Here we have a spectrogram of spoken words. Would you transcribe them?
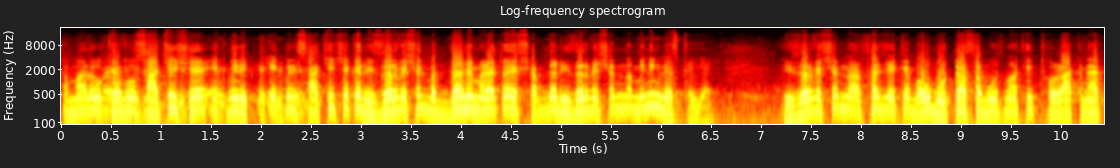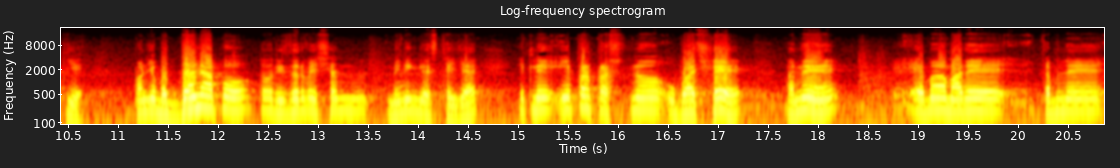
તમારું કહેવું સાચું છે? એક- મિનિટ એક એક મિનિટ. સાચું છે કે રિઝર્વેશન બધાને મળે તો એ શબ્દ રિઝર્વેશનનો મિનિંગલેસ થઈ જાય. રિઝર્વેશનનો અર્થ જ એ કે બહુ મોટા સમૂહમાંથી થોડાકને આપીએ. પણ જો બધાને આપો તો રિઝર્વેશન મિનિંગલેસ થઈ જાય. એટલે એ પણ પ્રશ્નો ઊભા છે અને એમાં મારે તમને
